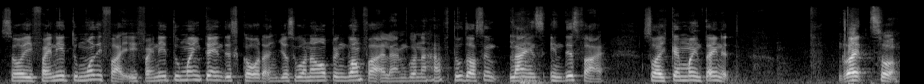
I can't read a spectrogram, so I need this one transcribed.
So if I need to modify, if I need to maintain this code, I'm just gonna open one file. I'm gonna have two dozen lines in this file, so I can maintain it, right? So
